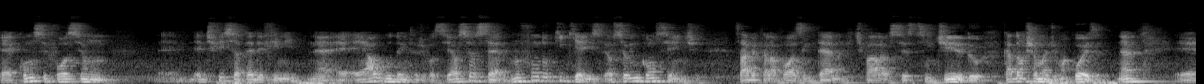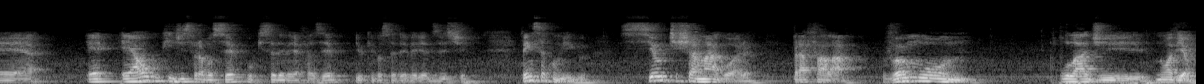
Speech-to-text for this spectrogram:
É como se fosse um. É, é difícil até definir, né? É, é, algo dentro de você, é o seu cérebro. No fundo, o que, que é isso? É o seu inconsciente. Sabe aquela voz interna que te fala é o sexto sentido? Cada um chama de uma coisa, né? É, é, é algo que diz para você o que você deveria fazer e o que você deveria desistir. Pensa comigo, se eu te chamar agora para falar, vamos pular de no avião,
